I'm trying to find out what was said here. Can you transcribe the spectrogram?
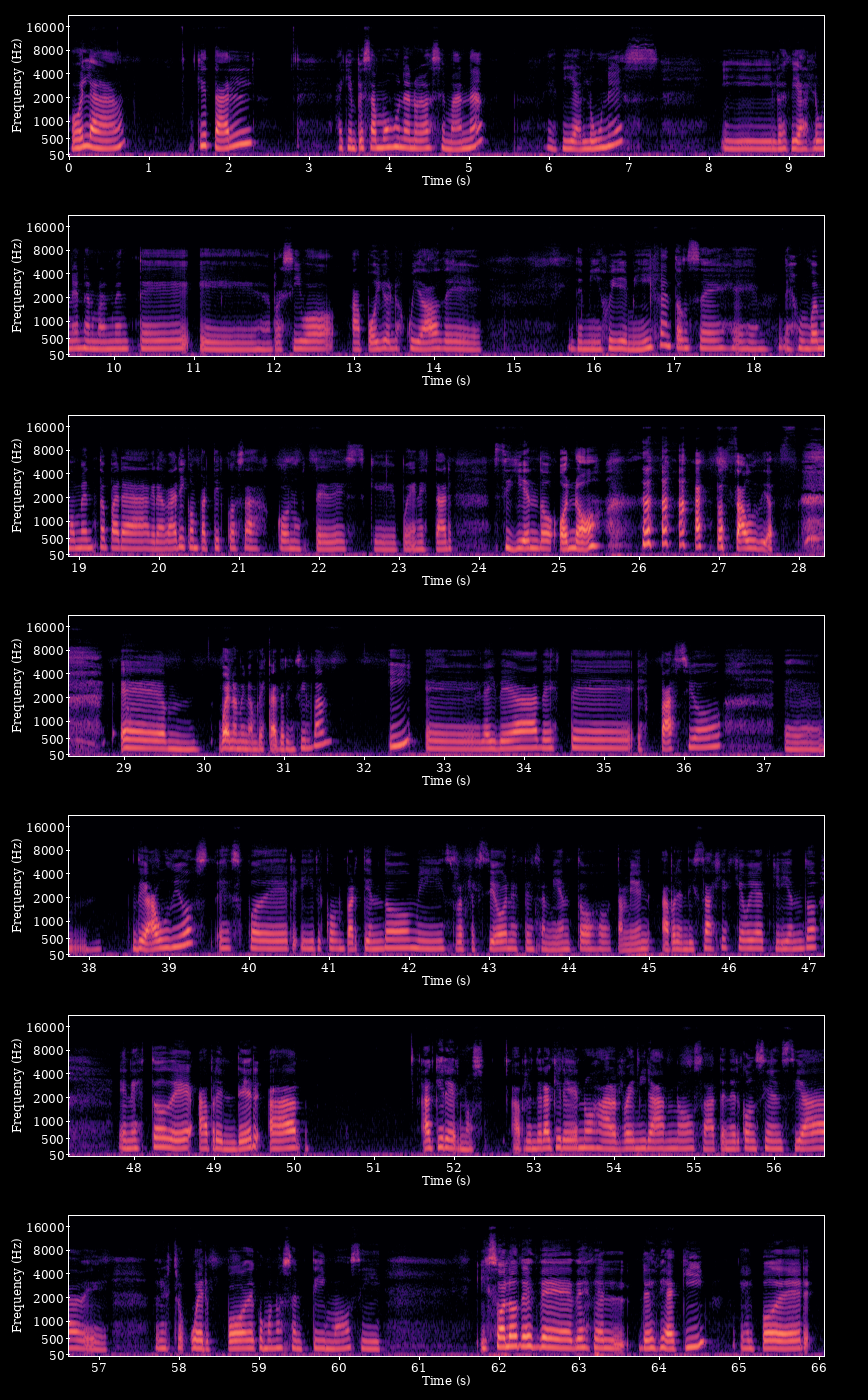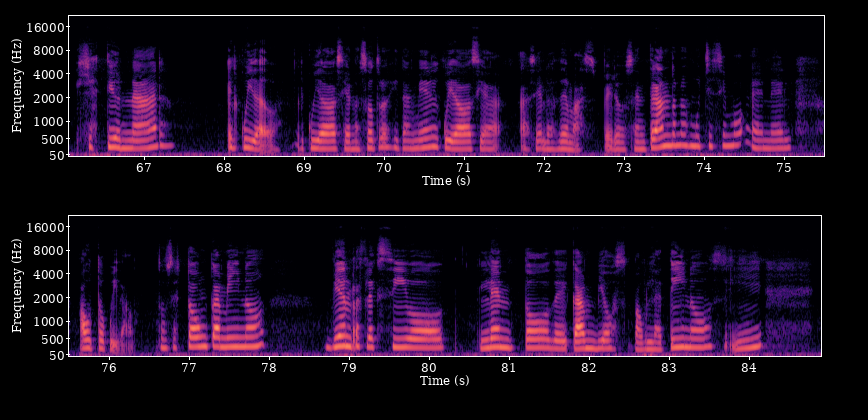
Hola, ¿qué tal? Aquí empezamos una nueva semana. Es día lunes y los días lunes normalmente eh, recibo apoyo en los cuidados de, de, mi hijo y de mi hija, entonces eh, es un buen momento para grabar y compartir cosas con ustedes que pueden estar siguiendo o no estos audios. Em, bueno, mi nombre es Catherine Silva y eh, la idea de este espacio em, de audios es poder ir compartiendo mis reflexiones, pensamientos o también aprendizajes que voy adquiriendo en esto de aprender a, a querernos, aprender a querernos, a remirarnos, a tener conciencia de de nuestro cuerpo, de cómo nos sentimos y, y solo desde, desde, desde aquí el poder gestionar el cuidado, el cuidado hacia nosotros y también el cuidado hacia, hacia los demás, pero centrándonos muchísimo en el autocuidado. Entonces todo un camino bien reflexivo, lento, de cambios paulatinos y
